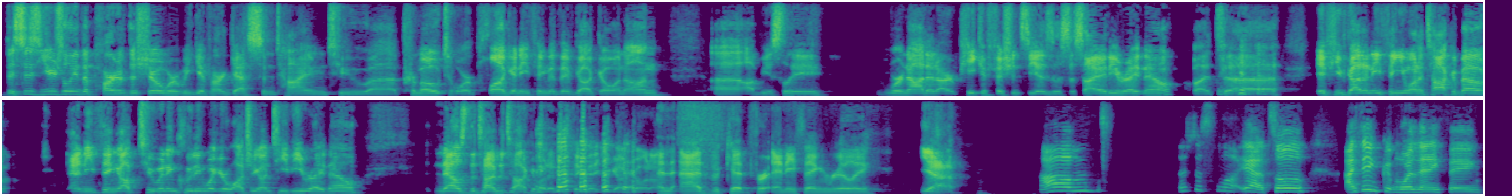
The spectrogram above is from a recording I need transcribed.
This is usually the part of the show where we give our guests some time to uh, promote or plug anything that they've got going on. Uh, obviously, we're not at our peak efficiency as a society right now, but uh, if you've got anything you want to talk about, anything up to and including what you're watching on TV right now, now's the time to talk about anything that you got going on. An advocate for anything, really. yeah, Um, there's just a lot. Yeah. So I think more than anything,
